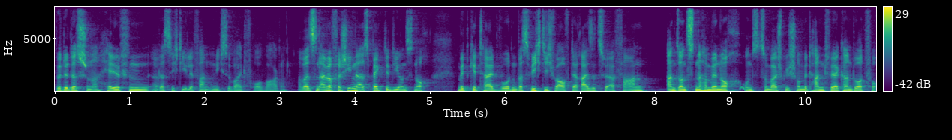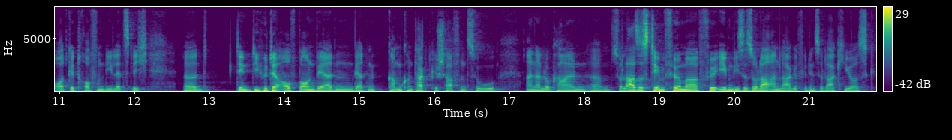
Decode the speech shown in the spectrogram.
würde das schon helfen, dass sich die Elefanten nicht so weit vorwagen. Aber es sind einfach verschiedene Aspekte, die uns noch mitgeteilt wurden, was wichtig war auf der Reise zu erfahren. Ansonsten haben wir noch uns zum Beispiel schon mit Handwerkern dort vor Ort getroffen, die letztlich äh, die Hütte aufbauen werden. Wir hatten, haben Kontakt geschaffen zu einer lokalen ähm, Solarsystemfirma für eben diese Solaranlage, für den Solarkiosk.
